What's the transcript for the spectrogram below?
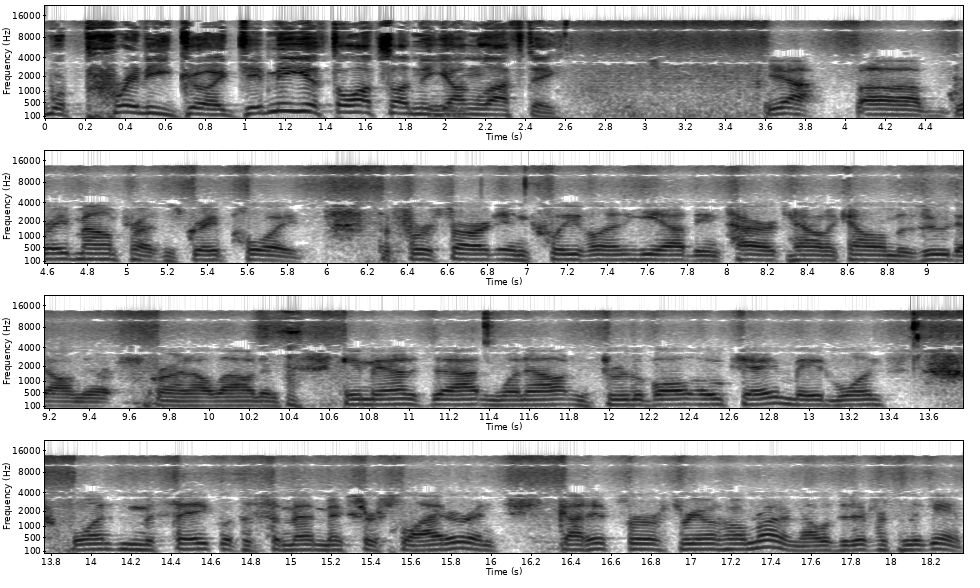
were pretty good. Give me your thoughts on the mm. young lefty. Yeah, uh, great mound presence, great poise. The first start in Cleveland, he had the entire town of Kalamazoo down there crying out loud, and he managed that and went out and threw the ball okay. Made one one mistake with a cement mixer slider and got hit for a three-run home run, and that was the difference in the game.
